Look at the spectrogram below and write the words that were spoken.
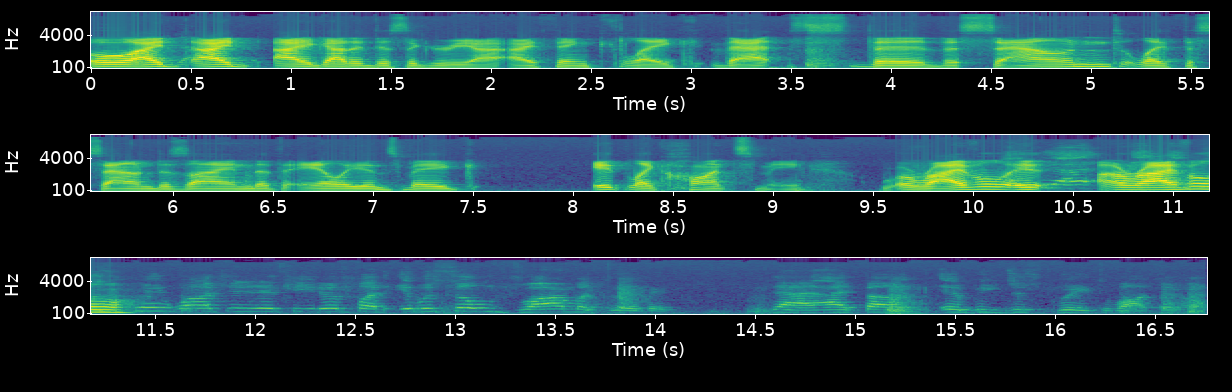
Oh, I, I, I gotta disagree. I, I think like that's the the sound, like the sound design that the aliens make, it like haunts me. Arrival, I it mean, I- I- Arrival. watching it in theater, but it was so drama driven that I felt it would be just great to watch at home.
